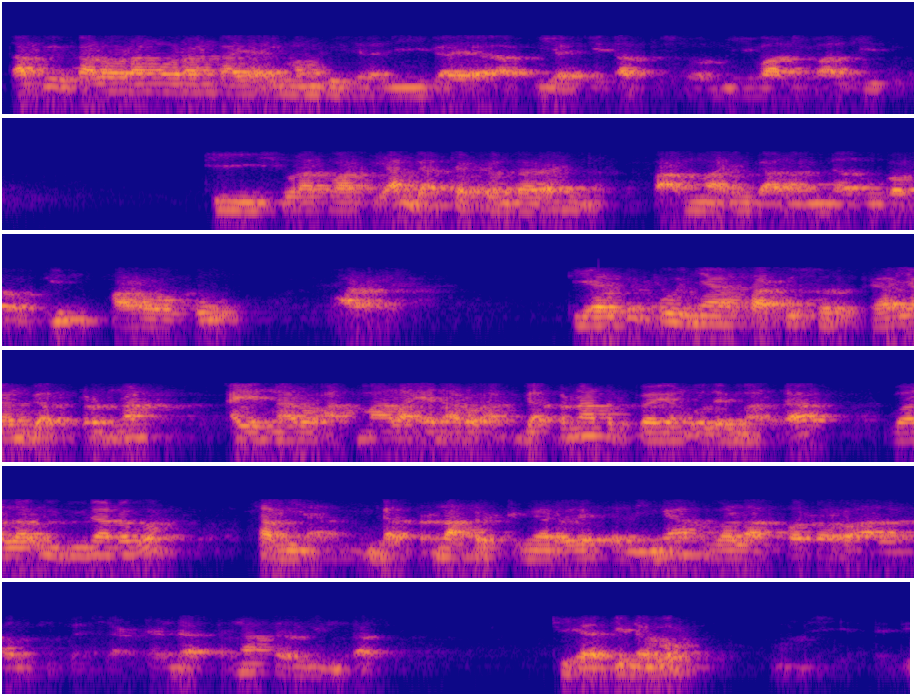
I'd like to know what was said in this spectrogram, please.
tapi kalau orang-orang kayak Imam Ghazali kayak Abi Yazid Abdus wali-wali itu di surat wakian nggak ada gambarannya. Sama ingkara minal mukarrabin faroku Dia itu punya satu surga yang nggak pernah ayat naroat malah ayat naroat nggak pernah terbayang oleh mata wala uduna apa samia nggak pernah terdengar oleh telinga wala kotor ala qalbi dan tidak pernah terlintas di hati manusia. Jadi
